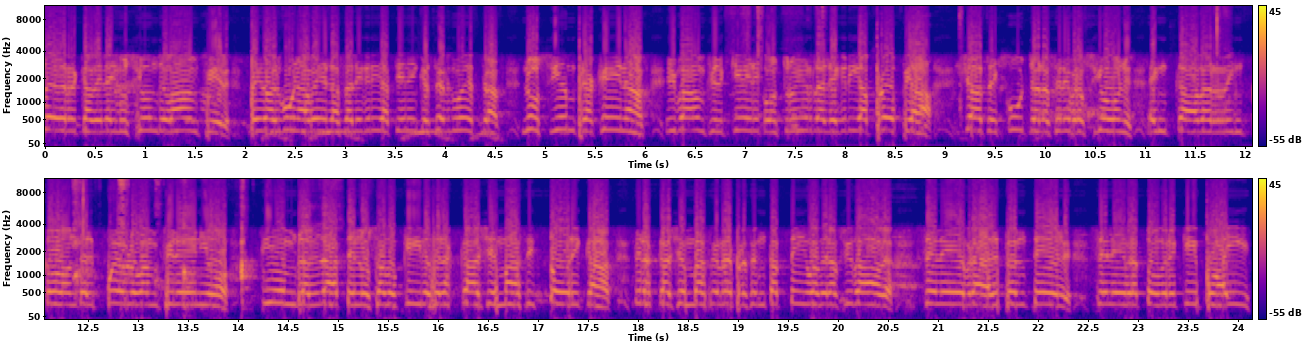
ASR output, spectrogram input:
cerca de la ilusión de Banfield. Pero alguna vez las alegrías tienen que ser nuestras, no siempre ajenas. Y Banfield quiere construir la alegría propia. Ya se escucha la celebración en cada rincón del pueblo banfileño. Tiemblan, laten los adoquines de las calles más históricas, de las calles más representativas de la ciudad. Celebra el plantel, celebra todo el equipo ahí,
